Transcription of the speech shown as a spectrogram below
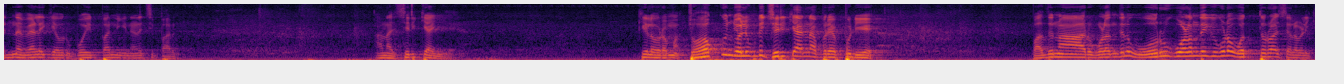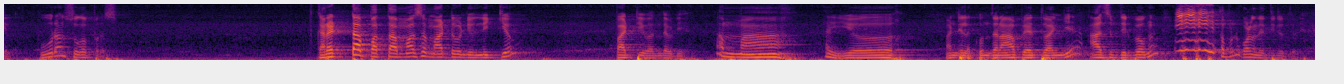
என்ன வேலைக்கு அவர் போயிருப்பான்னு நீங்கள் நினச்சி பாருங்க. ஆனால் சிரிக்காங்க கீழே வரமா சோக்கும் சொல்லிவிட்டு சிரிக்கான்னு அப்புறம் எப்படி? பதினாறு குழந்தையில் ஒரு குழந்தைக்கு கூட ஒத்து ரூபா செலவழிக்கல. பூரா சுகப்பிரசம் கரெக்டாக பத்தாம் மாதம் மாட்டு வண்டி நிற்கும் பாட்டி வந்த அப்படியே அம்மா ஐயோ வண்டியில் குந்தனா பேத்து வாங்கி ஆஸ்பத்திரி போங்க. அப்படின்னு குழந்தை திட்டு வந்து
